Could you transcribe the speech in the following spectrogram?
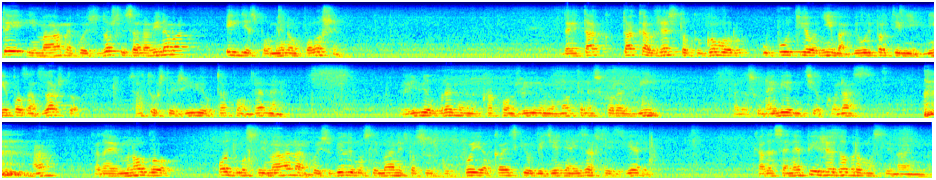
te imame koji su došli sa novinama i gdje spomenuo pološen. Da je tak, takav žestok govor uputio njima, bili protiv njih. Nije poznato. Zašto? Zato što je živio u takvom vremenu. Živio u vremenu u kakvom živimo, malte ne skoro i mi kada su nevjernici oko nas, a? kada je mnogo od muslimana koji su bili muslimani pa su zbog svojih akajskih objeđenja izašli iz vjere, kada se ne piše dobro muslimanima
